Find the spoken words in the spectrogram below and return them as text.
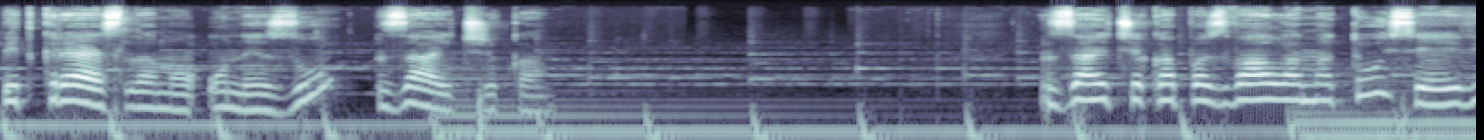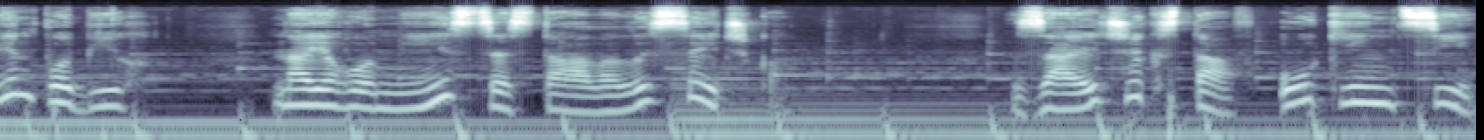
Підкреслимо унизу зайчика. Зайчика позвала матуся, і він побіг. На його місце стала лисичка. Зайчик став у кінці.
